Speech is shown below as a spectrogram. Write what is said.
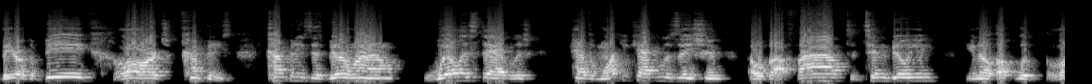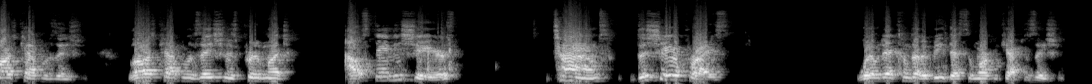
They are the big, large companies, companies that's been around, well established, have a market capitalization of about five to ten billion. You know, up with large capitalization. Large capitalization is pretty much outstanding shares times the share price, whatever that comes out to be, that's the market capitalization.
